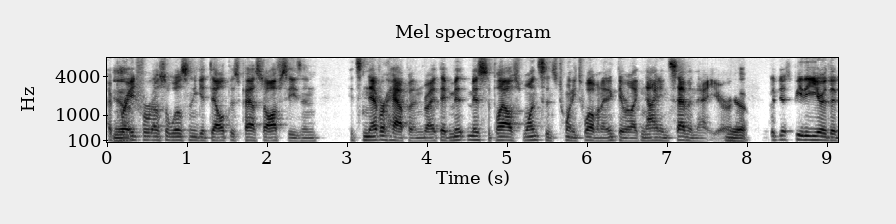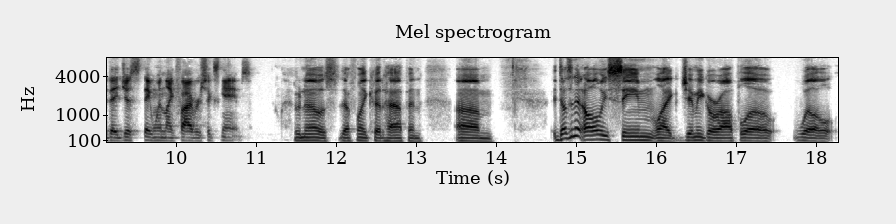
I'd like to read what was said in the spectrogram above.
I yeah. prayed for Russell Wilson to get dealt this past offseason. It's never happened, right? They've mi- missed the playoffs once since 2012, and I think they were like nine and seven that year. Yeah. Could this be the year that they just they win like five or six games? Who knows? Definitely could happen. Um, doesn't it always seem like Jimmy Garoppolo will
